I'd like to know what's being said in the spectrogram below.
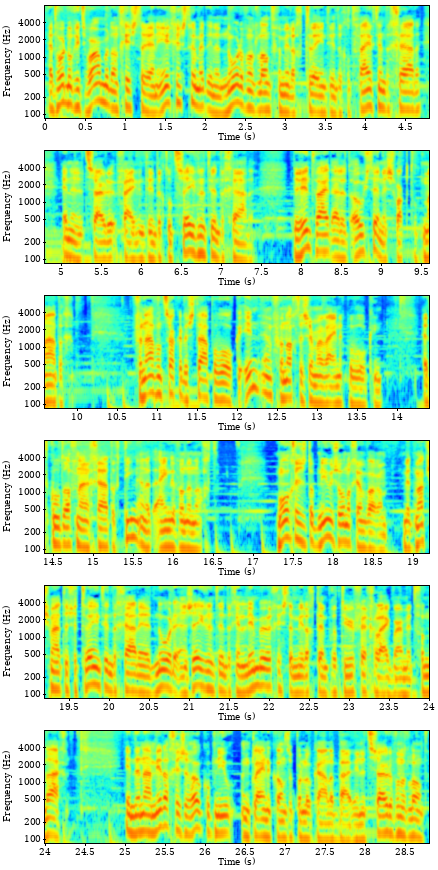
Het wordt nog iets warmer dan gisteren en eergisteren... met in het noorden van het land vanmiddag 22 tot 25 graden... en in het zuiden 25 tot 27 graden. De wind waait uit het oosten en is zwak tot matig. Vanavond zakken de stapelwolken in en vannacht is er maar weinig bewolking. Het koelt af naar een graad of 10 aan het einde van de nacht. Morgen is het opnieuw zonnig en warm. Met maxima tussen 22 graden in het noorden en 27 in Limburg... is de middagtemperatuur vergelijkbaar met vandaag. In de namiddag is er ook opnieuw een kleine kans op een lokale bui in het zuiden van het land.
